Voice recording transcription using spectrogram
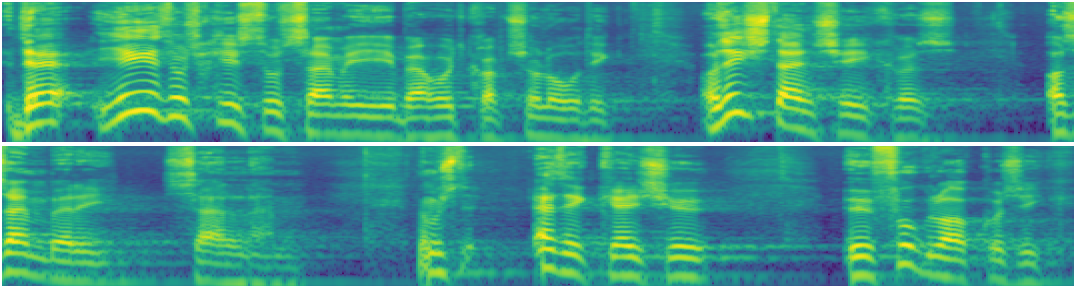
De Jézus Krisztus személyében hogy kapcsolódik? Az Istenséghez az emberi szellem. Na most ezekkel is ő, ő foglalkozik.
